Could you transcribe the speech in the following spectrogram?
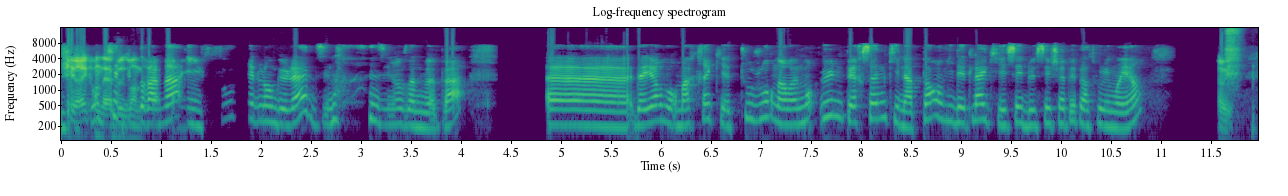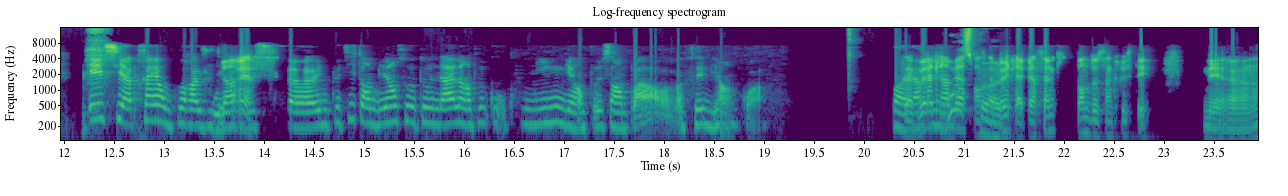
C'est vrai qu'on a besoin de drama. Il faut qu'il y ait de l'engueulade, sinon, sinon ça ne va pas. Euh, d'ailleurs, vous remarquerez qu'il y a toujours normalement une personne qui n'a pas envie d'être là et qui essaye de s'échapper par tous les moyens. Ah oui. Et si après on peut rajouter euh, une petite ambiance automnale, un peu cocooning, un peu sympa, bah, c'est bien quoi. Ça peut être l'inverse, ça peut être la personne qui tente de s'incruster. Mais euh...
